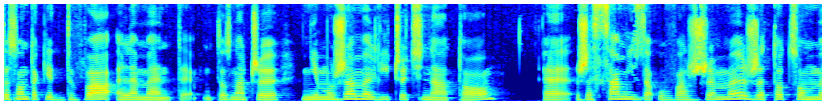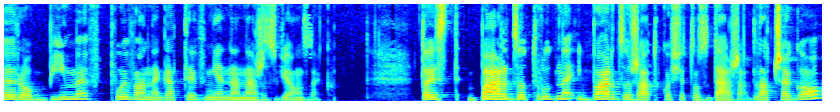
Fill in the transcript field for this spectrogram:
to są takie dwa elementy. To znaczy, nie możemy liczyć na to, e, że sami zauważymy, że to, co my robimy, wpływa negatywnie na nasz związek. To jest bardzo trudne i bardzo rzadko się to zdarza. Dlaczego?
